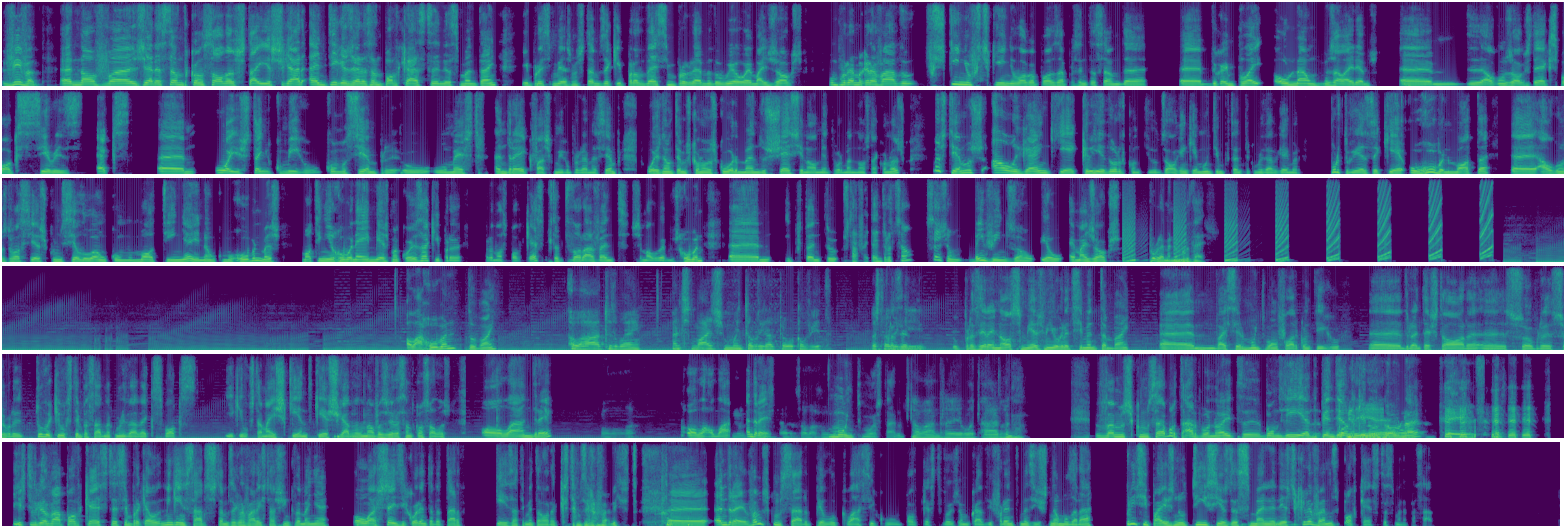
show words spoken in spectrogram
Viva! A nova geração de consolas está aí a chegar, a antiga geração de podcasts ainda se mantém. E por isso mesmo estamos aqui para o décimo programa do Eu é Mais Jogos, um programa gravado fresquinho, fresquinho, logo após a apresentação da, uh, do gameplay, ou não, mas já lá iremos, uh, de alguns jogos da Xbox Series X. Uh, Hoje tenho comigo, como sempre, o, o, mestre André, que faz comigo o programa sempre. Hoje não temos connosco o Armando, excepcionalmente o Armando não está connosco, mas temos alguém que é criador de conteúdos, alguém que é muito importante na comunidade gamer portuguesa, que é o Ruben Mota. Uh, alguns de vocês conhecê-lo-ão como Motinha e não como Ruben, mas Motinha e Ruben é a mesma coisa aqui para, para o nosso podcast, portanto, doravante chamá-lo-emos Ruben. Uh, e, portanto, está feita a introdução. Sejam bem-vindos ao Eu é Mais Jogos, programa número 10. Olá, Ruben, tudo bem? Olá, tudo bem? Antes de mais, muito obrigado pelo convite. Para estar prazer, aqui. O prazer é nosso mesmo e o agradecimento também. Uh, vai ser muito bom falar contigo uh, durante esta hora uh, sobre, sobre tudo aquilo que se tem passado na comunidade Xbox e aquilo que está mais quente, que é a chegada da nova geração de consolas. Olá, André. Olá, olá. Olá, olá. Muito André, boas olá, muito boas tardes. Olá, André, boa tarde. Vamos começar. Boa tarde, boa noite, bom dia, dependendo bom de quem nos ouve, não é? é isto de gravar podcast é sempre aquela. Ninguém sabe se estamos a gravar isto às 5 da manhã ou às 6h40 da tarde, que é exatamente a hora que estamos a gravar isto. Uh, André, vamos começar pelo clássico. O podcast de hoje é um bocado diferente, mas isto não mudará. Principais notícias da semana desde que gravamos o podcast da semana passada.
